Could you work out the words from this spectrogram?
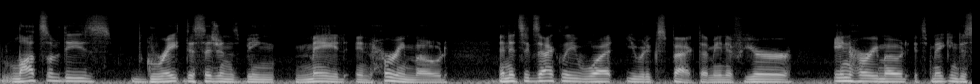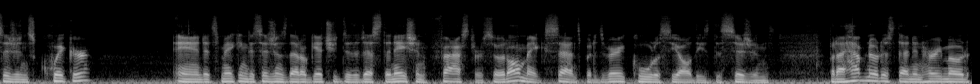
lots of these great decisions being made in hurry mode and it's exactly what you would expect. I mean, if you're in hurry mode, it's making decisions quicker and it's making decisions that'll get you to the destination faster. So it all makes sense, but it's very cool to see all these decisions. But I have noticed that in hurry mode,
